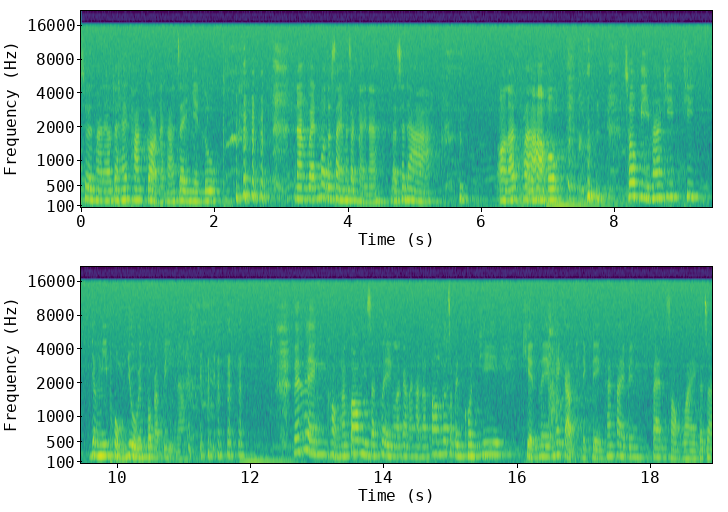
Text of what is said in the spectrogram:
รับเชิญมาแล้วแต่ให้พักก่อนนะคะ ใจเย็นลูก นางแว้นมอเตอร์ไซค์มาจากไหนนะรัชดาอ๋อลาดพร้าวโชคดีมากที่ที่ยังมีผมอยู่เป็นปกตินะ เล่นเพลงของน้าต้อมอีกสักเพลงแล้วกันนะคะน้าต้อมก็จะเป็นคนที่เขียนเพลงให้กับเด็ก ๆ ถ้าใครเป็นแฟนสองวัยก็จะ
